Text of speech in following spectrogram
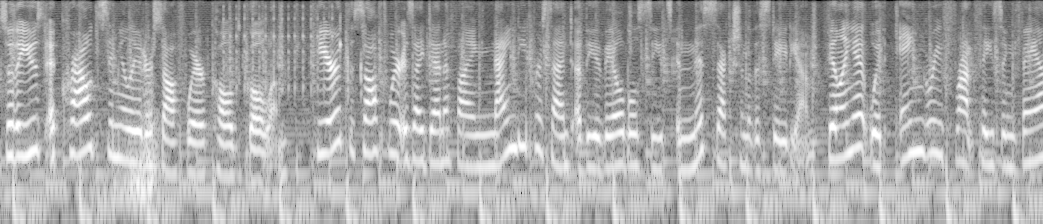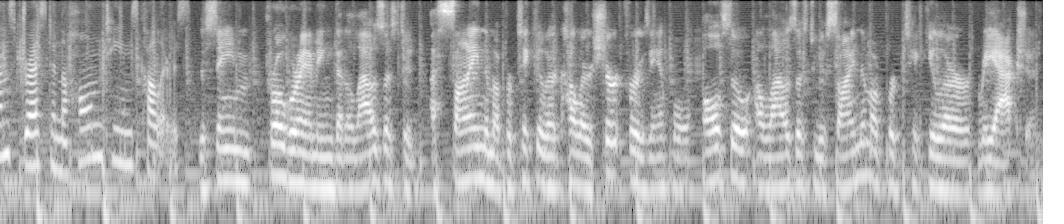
So they used a crowd simulator software called Golaem. Here, the software is identifying 90% of the available seats in this section of the stadium, filling it with angry front facing fans dressed in the home team's colors. The same programming that allows us to assign them a particular color shirt, for example, also allows us to assign them a particular reaction.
